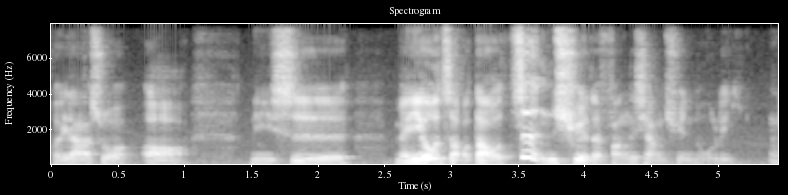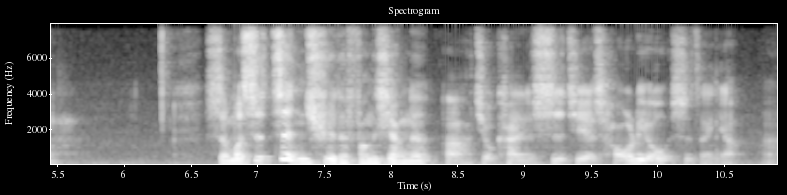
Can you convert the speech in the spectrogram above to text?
回答说：哦，你是没有找到正确的方向去努力。什么是正确的方向呢？啊，就看世界潮流是怎样啊。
